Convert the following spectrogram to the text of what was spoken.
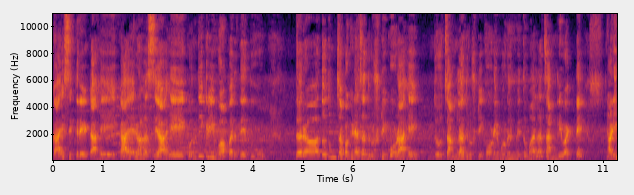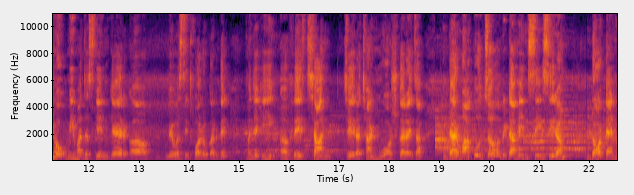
काय सिक्रेट आहे? काय रहस्य आहे? कोणती क्रीम वापरते तू? तर तो तुमचा बघण्याचा दृष्टिकोन आहे. जो चांगला दृष्टिकोन आहे म्हणून मी तुम्हाला चांगली वाटते. आणि हो मी माझं स्किन केअर व्यवस्थित फॉलो करते. म्हणजे की फेस छान चेहरा छान वॉश करायचा. डर्माकोचं vitamin C serum dot and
